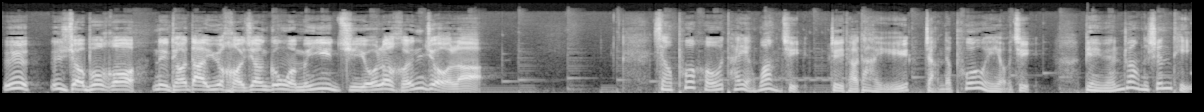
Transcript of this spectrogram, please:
诶，小泼猴，那条大鱼好像跟我们一起游了很久了。小泼猴抬眼望去，这条大鱼长得颇为有趣，扁圆状的身体，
